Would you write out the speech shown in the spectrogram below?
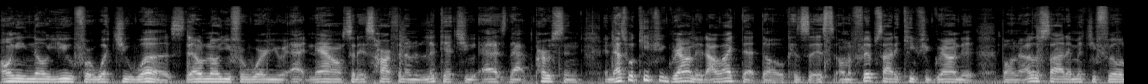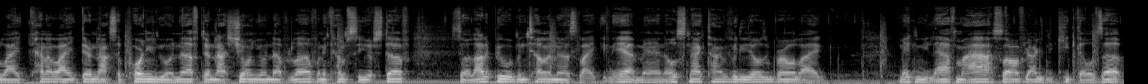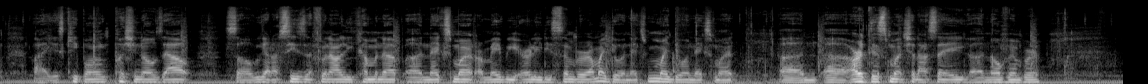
only know you for what you was. They don't know you for where you're at now. So it's hard for them to look at you as that person, and that's what keeps you grounded. I like that though, because it's on the flip side it keeps you grounded, but on the other side it makes you feel like kind of like they're not supporting you enough. They're not showing you enough love when it comes to your stuff. So a lot of people have been telling us like, yeah, man, those snack time videos, bro, like making me laugh my ass off. Y'all need to keep those up. Like just keep on pushing those out. So we got our season finale coming up uh, next month or maybe early December. I might do it next. We might do it next month. Uh, uh, or this month, should I say, uh, November.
